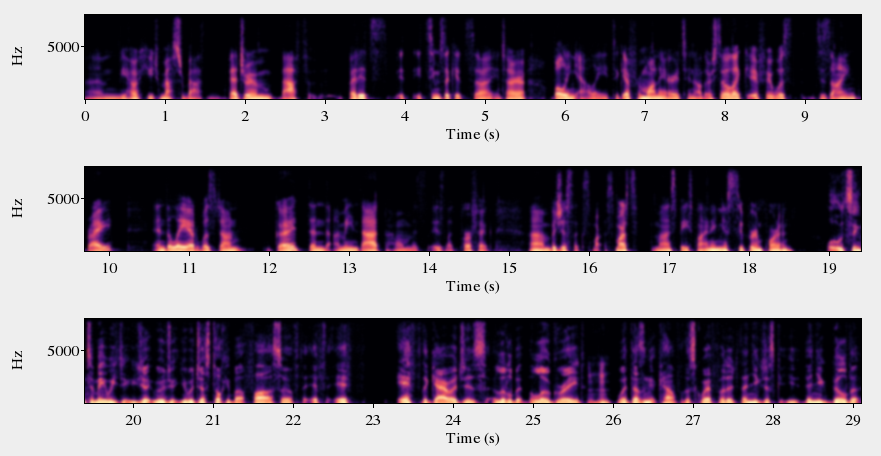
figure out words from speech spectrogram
um, you have a huge master bath bedroom bath but it's it, it seems like it's an entire bowling alley to get from one area to another so like if it was designed right and the layout was done good, then I mean that home is, is like perfect. Um, but just like smart smart uh, space planning is super important. Well, it would seem to me we you, you were just talking about FAR. So if the, if if if the garage is a little bit below grade, Mm-hmm. where it doesn't account for the square footage, then you just you, then you build it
